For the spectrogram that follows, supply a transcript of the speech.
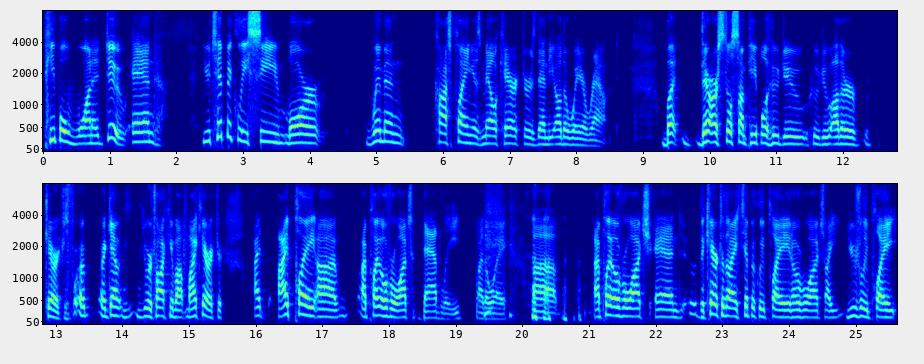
people want to do, and you typically see more women cosplaying as male characters than the other way around. But there are still some people who do who do other characters. For, again, you were talking about my character. I I play uh I play Overwatch badly, by the way. Uh, I play Overwatch, and the character that I typically play in Overwatch, I usually play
